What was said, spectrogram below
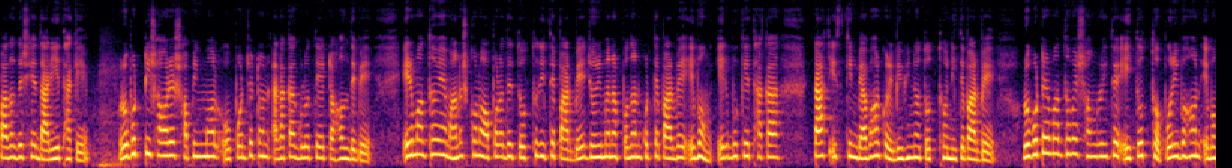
পাদদেশে দাঁড়িয়ে থাকে। রোবটটি শহরের শপিং মল ও পর্যটন এলাকাগুলোতে টহল দেবে। এর মাধ্যমে মানুষ কোনো অপরাধের তথ্য দিতে পারবে, জরিমানা প্রদান করতে পারবে এবং এর বুকে থাকা টাচ স্ক্রিন ব্যবহার করে বিভিন্ন তথ্য নিতে পারবে। রোবটের মাধ্যমে সংগৃহীত এই তথ্য পরিবহন এবং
